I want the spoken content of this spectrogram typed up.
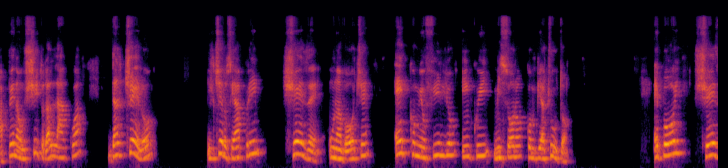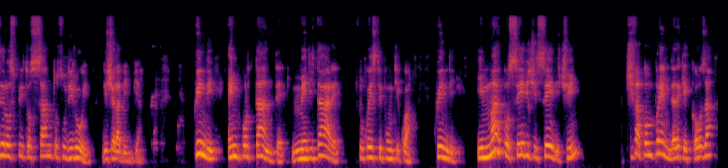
appena uscito dall'acqua, dal cielo, il cielo si aprì, scese una voce, ecco mio figlio in cui mi sono compiaciuto. E poi scese lo Spirito Santo su di lui, dice la Bibbia. Quindi è importante meditare su questi punti qua. Quindi in Marco 16, 16 ci fa comprendere che cosa?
